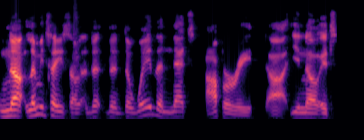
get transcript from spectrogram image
No, let me tell you something. The the, the way the Nets operate, uh, you know, it's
